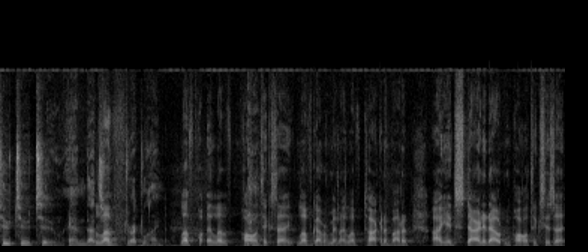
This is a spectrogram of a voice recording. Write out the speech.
617-722-1222, and that's your direct line. Love, I love politics. I love government. I love talking about it. I had started out in politics as an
